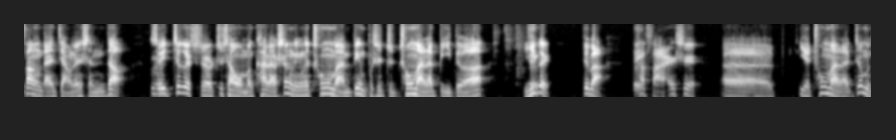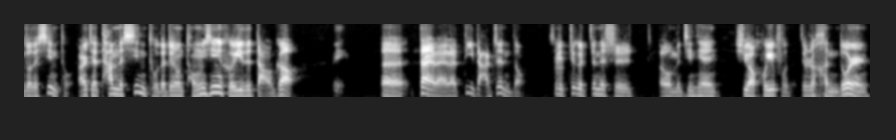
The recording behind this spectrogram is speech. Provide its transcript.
放胆讲论神道。所以这个时候，至少我们看到圣灵的充满，并不是只充满了彼得一个人，对吧？他反而是呃。也充满了这么多的信徒，而且他们的信徒的这种同心合一的祷告，对，呃，带来了地大震动，所以这个真的是呃我们今天需要恢复的，就是很多人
